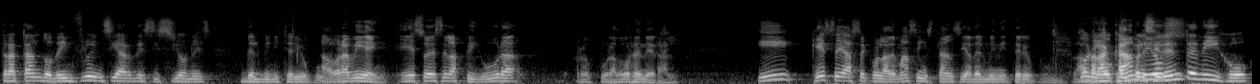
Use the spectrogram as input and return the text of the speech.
tratando de influenciar decisiones del Ministerio Público. Ahora bien, eso es la figura Procurador General. ¿Y qué se hace con la demás instancia del Ministerio Público? Bueno, lo que el presidente dijo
